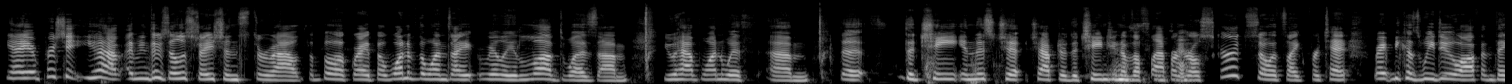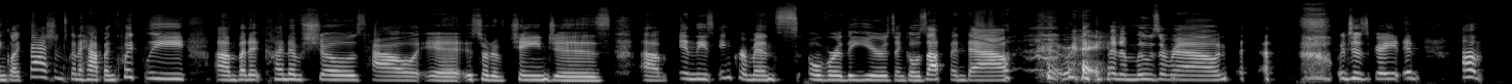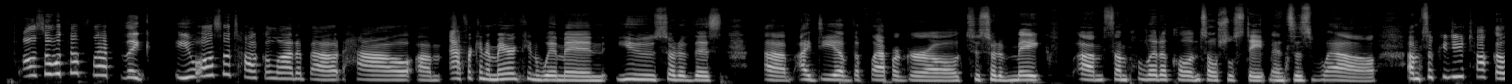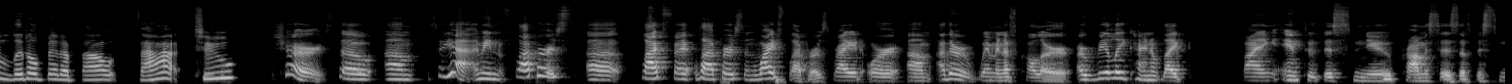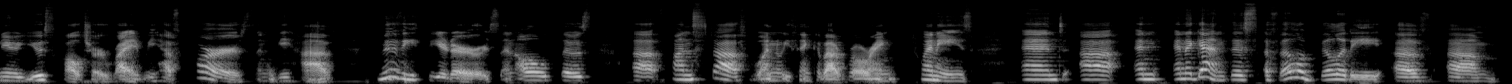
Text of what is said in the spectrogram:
Yeah, I appreciate you have. I mean, there's illustrations throughout the book, right? But one of the ones I really loved was um, you have one with um, the the change in this ch- chapter the changing of the flapper girl skirts so it's like for 10 right because we do often think like fashion's going to happen quickly um, but it kind of shows how it, it sort of changes um, in these increments over the years and goes up and down right kind of moves around which is great and um also with the flap like you also talk a lot about how um, African American women use sort of this um, idea of the flapper girl to sort of make um, some political and social statements as well. Um, so could you talk a little bit about that too? Sure. So, um, so yeah, I mean, flappers, uh, black flappers and white flappers, right, or um, other women of color are really kind of like buying into this new promises of this new youth culture, right? We have cars and we have movie theaters and all those uh, fun stuff when we think about roaring 20s and uh, and and again this availability of um,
